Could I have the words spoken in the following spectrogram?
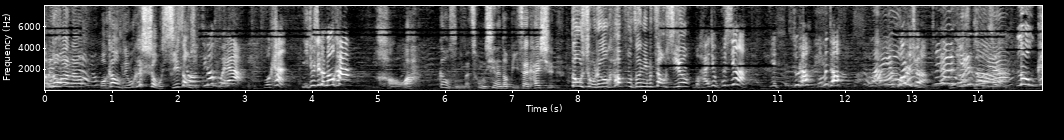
怎么说话呢？我告诉你，我可首席造型。几个鬼啊！我看你就是个 low 咖。好啊，告诉你们，从现在到比赛开始，都是我这个咖负责你们造型。我还就不信了。你苏成，我们走。来，豁出去了？别走呀，low 咖！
